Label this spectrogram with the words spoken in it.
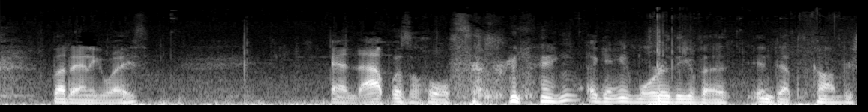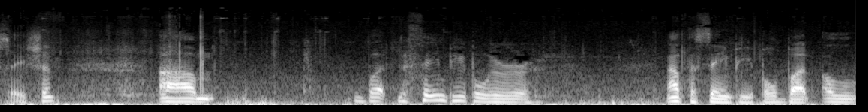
but, anyways, and that was a whole separate thing, again, worthy of an in depth conversation. Um, but the same people who are not the same people, but a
